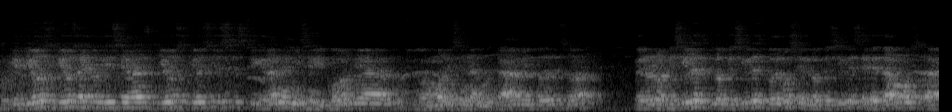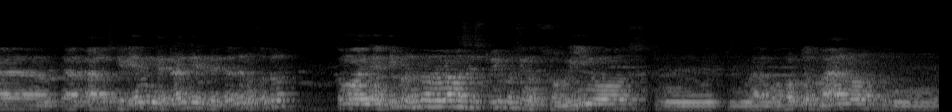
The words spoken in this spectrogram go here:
porque Dios, Dios ahí lo dice. Dios, Dios es este, grande en misericordia, su amor es inagotable y todo eso. Pero lo que sí les, lo que sí les podemos, lo que sí les heredamos a, a, a los que vienen detrás de, detrás de nosotros, como en, ti, por ejemplo, no nada más es tu hijo, sino tus sobrinos, tu, tu, a lo mejor tu hermano, tu,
